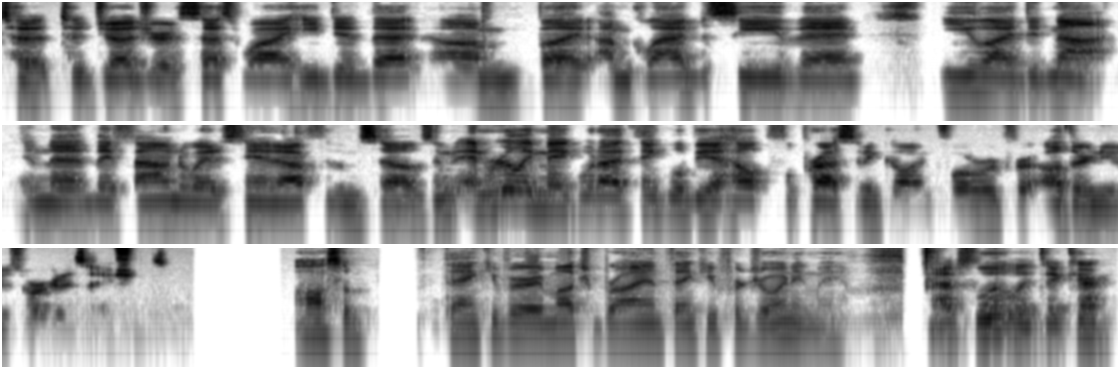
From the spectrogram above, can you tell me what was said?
to, to judge or assess why he did that um, but i'm glad to see that eli did not and that they found a way to stand up for themselves and, and really make what i think will be a helpful precedent going forward for other news organizations awesome thank you very much brian thank you for joining me absolutely take care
